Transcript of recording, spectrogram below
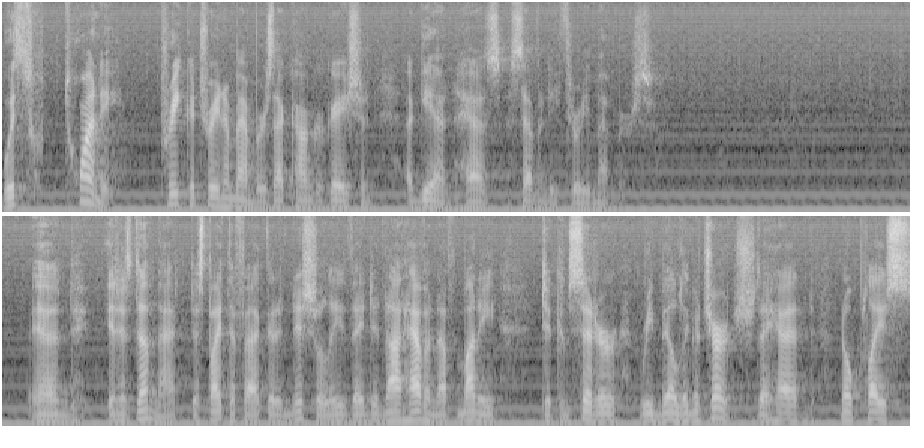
With 20 pre Katrina members, that congregation again has 73 members. And it has done that despite the fact that initially they did not have enough money to consider rebuilding a church. They had no place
